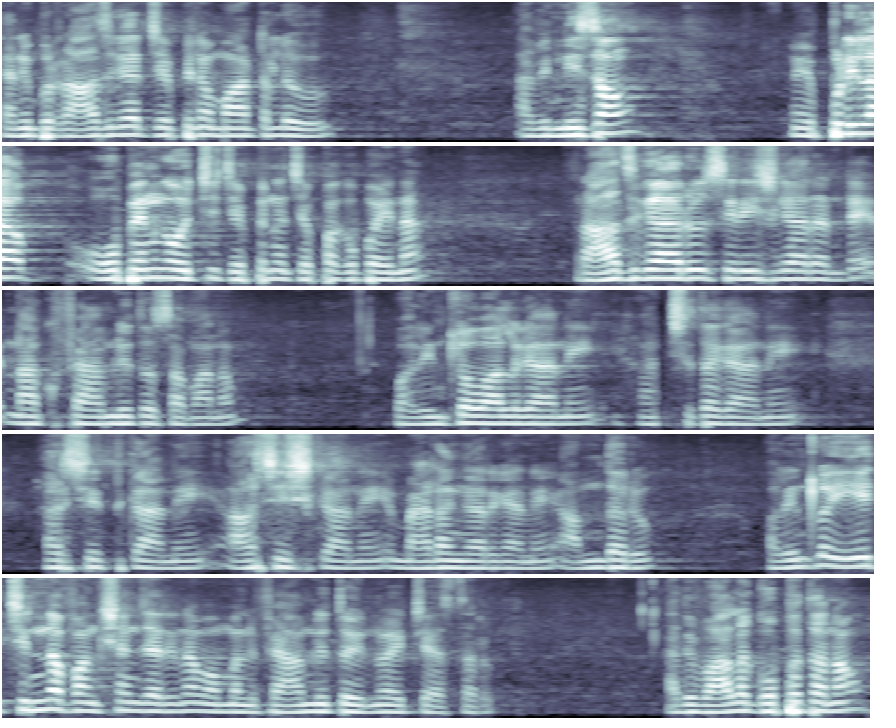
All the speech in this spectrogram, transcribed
కానీ ఇప్పుడు రాజు గారు చెప్పిన మాటలు అవి నిజం. మేము ఎప్పుడు ఇలా ఓపెన్గా వచ్చి చెప్పినా చెప్పకపోయినా రాజు గారు శిరీష్ గారు అంటే నాకు ఫ్యామిలీతో సమానం. వాళ్ళ ఇంట్లో వాళ్ళు కానీ హర్షిత కానీ హర్షిత్ కానీ ఆశీష్ కానీ మేడం గారు కానీ అందరూ వాళ్ళ ఇంట్లో ఏ చిన్న ఫంక్షన్ జరిగినా మమ్మల్ని ఫ్యామిలీతో ఇన్వైట్ చేస్తారు. అది వాళ్ళ గొప్పతనం.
